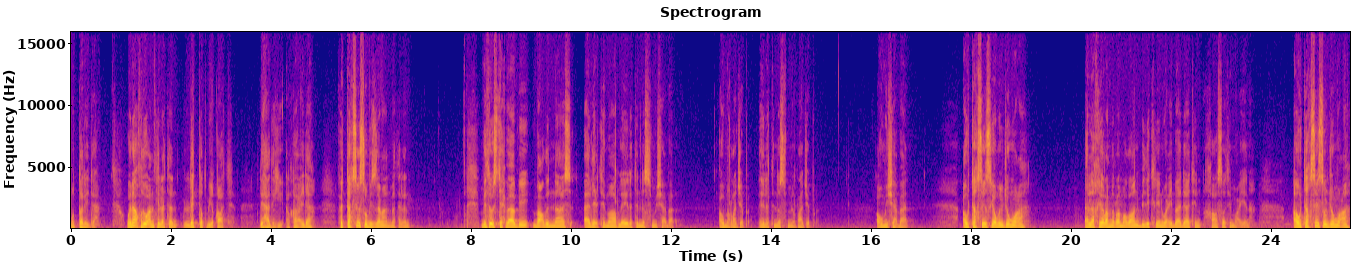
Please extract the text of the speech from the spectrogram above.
مضطردة. ونأخذ أمثلة للتطبيقات لهذه القاعدة. فالتخصيص بالزمان مثلا مثل استحباب بعض الناس الاعتمار ليلة النصف من شعبان أو من رجب ليلة النصف من رجب أو من شعبان. أو تخصيص يوم الجمعة الأخيرة من رمضان بذكر وعبادات خاصة معينة. أو تخصيص الجمعة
